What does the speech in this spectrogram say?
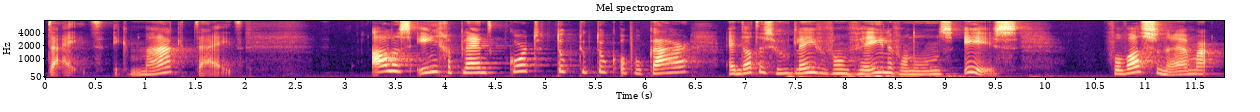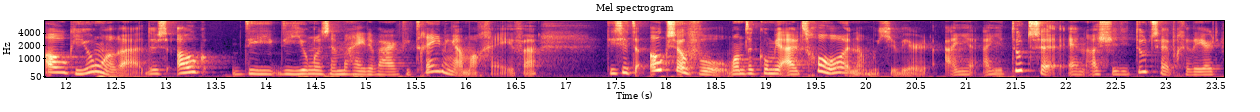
tijd. Ik maak tijd. Alles ingepland, kort, toek, toek, toek op elkaar. En dat is hoe het leven van velen van ons is. Volwassenen, maar ook jongeren. Dus ook die, die jongens en meiden waar ik die training aan mag geven die zitten ook zo vol. Want dan kom je uit school en dan moet je weer aan je, aan je toetsen. En als je die toetsen hebt geleerd,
